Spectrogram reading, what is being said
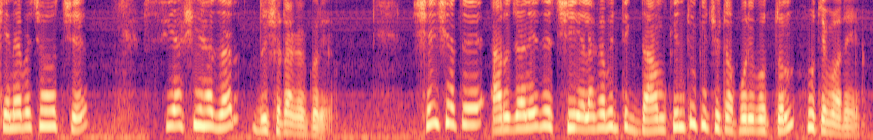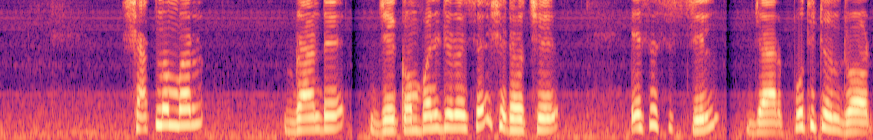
কেনাবেচা হচ্ছে ছিয়াশি হাজার দুশো টাকা করে। সেই সাথে আরও জানিয়ে দিচ্ছি, এলাকাভিত্তিক দাম কিন্তু কিছুটা পরিবর্তন হতে পারে। সাত নম্বর ব্র্যান্ডে যে কোম্পানিটি রয়েছে, সেটা হচ্ছে এসএস স্টিল যার প্রতি টন রড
